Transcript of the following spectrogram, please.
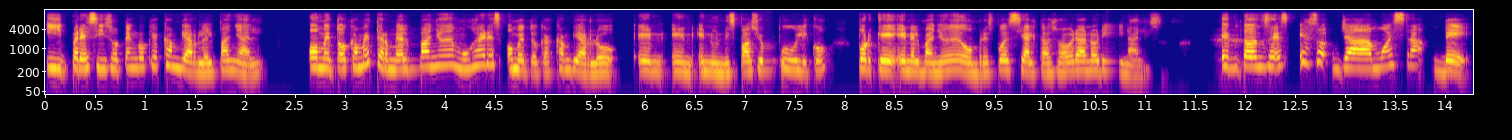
y preciso tengo que cambiarle el pañal, o me toca meterme al baño de mujeres o me toca cambiarlo en, en, un espacio público, porque en el baño de hombres, pues si al caso habrán orinales. Entonces, eso ya muestra de,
